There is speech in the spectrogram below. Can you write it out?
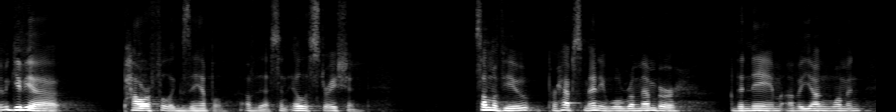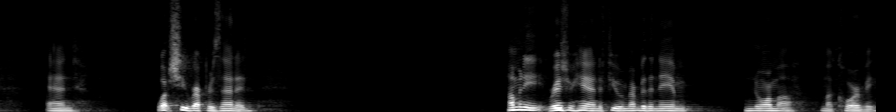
Let me give you a powerful example of this, an illustration. Some of you, perhaps many, will remember the name of a young woman and what she represented. How many, raise your hand if you remember the name Norma McCorvey?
